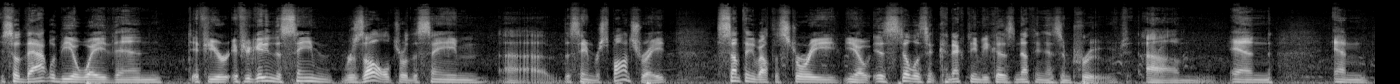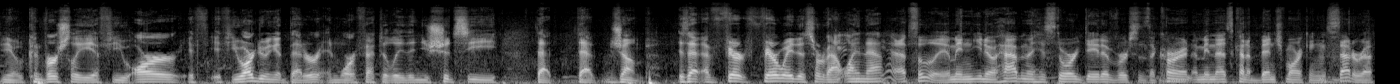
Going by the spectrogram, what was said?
so that would be a way then if you're if you're getting the same result or the same uh, the same response rate, something about the story you know is still isn't connecting because nothing has improved. Um, and and you know conversely, if you are if if you are doing it better and more effectively, then you should see that that jump is that a fair fair way to sort of outline that? Yeah, absolutely. I mean, you know, having the historic data versus the current, I mean, that's kind of benchmarking, et cetera.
